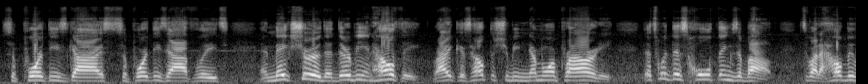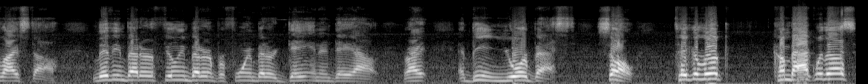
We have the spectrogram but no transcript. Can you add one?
support these guys, support these athletes, and make sure that they're being healthy, right? Because health should be number one priority. That's what this whole thing's about. It's about a healthy lifestyle, living better, feeling better, and performing better day in and day out, right? And being your best. So take a look, come back with us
